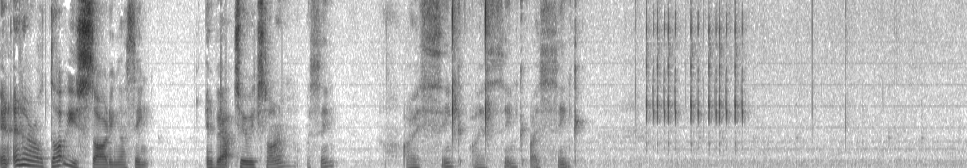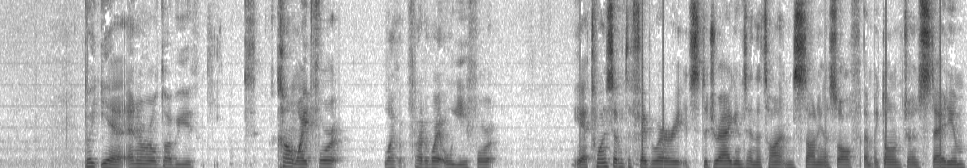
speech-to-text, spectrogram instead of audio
And NRLW starting, I think, in about two weeks' time, I think. I think, I think, I think. But yeah, NRLW, can't wait for it. Like, I've had to wait all year for it. Yeah, 27th of February, it's the Dragons and the Titans starting us off at McDonald Jones Stadium.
